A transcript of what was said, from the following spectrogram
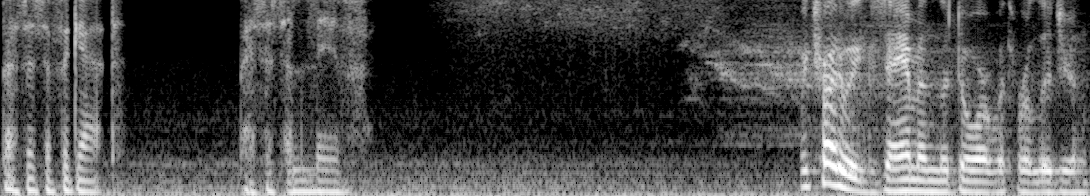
Better to forget. Better to live. We try to examine the door with religion.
